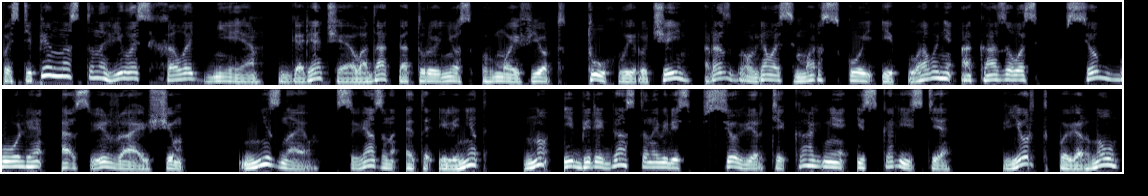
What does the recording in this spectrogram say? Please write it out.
Постепенно становилось холоднее. Горячая вода, которую нес в мой фьорд тухлый ручей, разбавлялась морской, и плавание оказывалось все более освежающим. Не знаю, связано это или нет, но и берега становились все вертикальнее и скалистее. Фьорд повернул,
